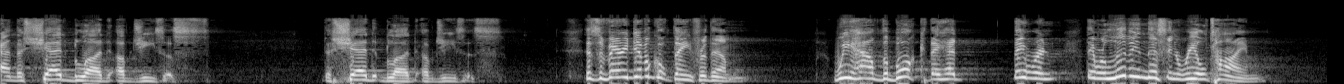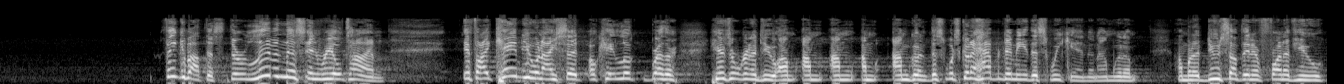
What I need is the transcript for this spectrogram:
and the shed blood of Jesus. The shed blood of Jesus. It's a very difficult thing for them. We have the book. They had, they were in, they were living this in real time. Think about this. They're living this in real time. If I came to you and I said, okay, look, brother, here's what we're going to do. I'm, I'm, I'm, I'm, I'm going, this is what's going to happen to me this weekend and I'm going to, I'm going to do something in front of you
